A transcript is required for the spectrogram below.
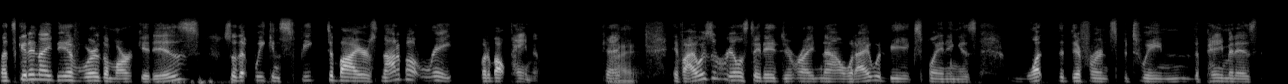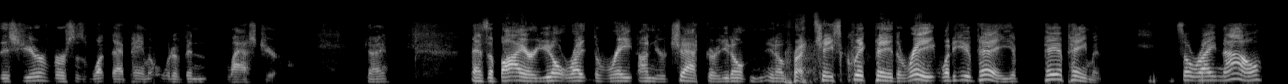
let's get an idea of where the market is so that we can speak to buyers not about rate but about payment okay right. if i was a real estate agent right now what i would be explaining is what the difference between the payment is this year versus what that payment would have been last year Okay. As a buyer, you don't write the rate on your check or you don't, you know, Right. chase quick pay the rate. What do you pay? You pay a payment. So right now,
